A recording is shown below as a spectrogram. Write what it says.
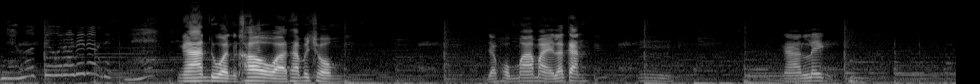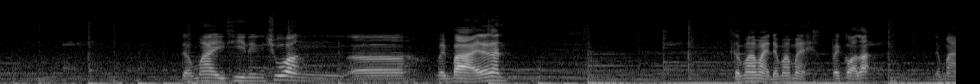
眠っておられるんですね งานด่วนเข้าว่ะท่านผู้ชม เดี๋ยวผมมาใหม่แล้วกัน อืม งานเร่ง เดี๋ยวมาอีกทีหนึ่งช่วง เอ่อบ่ายๆแล้วกัน เดี๋ยวมาใหม่ เดี๋ยวมาใหม่ ไปก่อนละ เดี๋ยวมา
